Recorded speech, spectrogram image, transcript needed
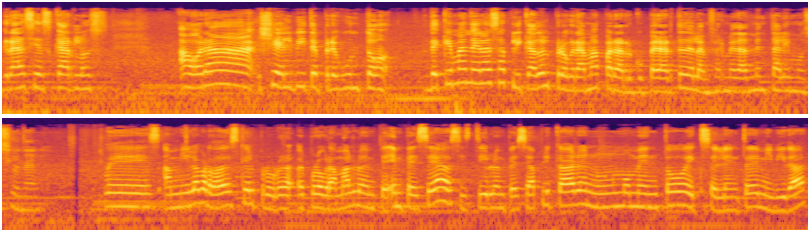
Gracias, Carlos. Ahora, Shelby, te pregunto, ¿de qué manera has aplicado el programa para recuperarte de la enfermedad mental emocional? Pues a mí la verdad es que el, programa lo empecé a asistir, lo empecé a aplicar en un momento excelente de mi vida.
